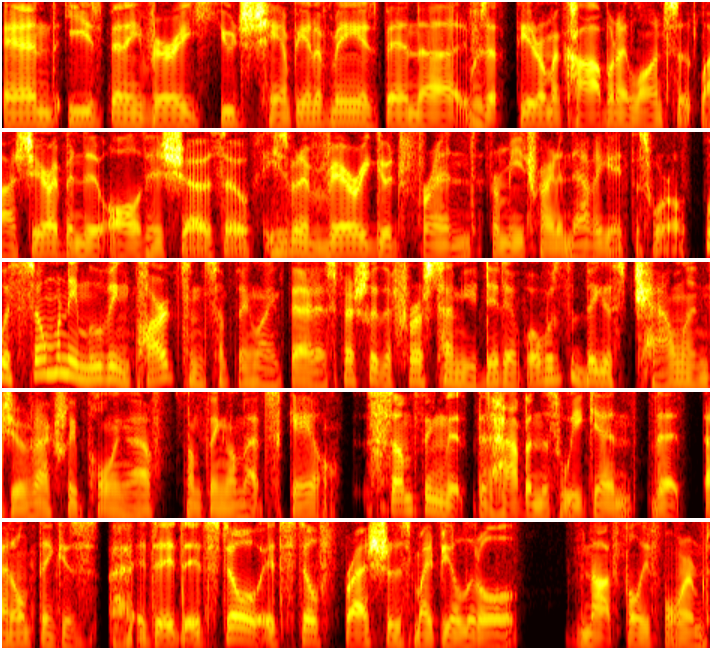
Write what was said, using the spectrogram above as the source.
And he's been a very huge champion of me. Has been, uh, it was at Theater Macabre when I launched it last year. I've been to all of his shows. So he's been a very good friend for me trying to navigate this world. With so many moving parts and something like that, especially the first time you did it, what was the biggest challenge of actually pulling off something on that scale? something that, that happened this weekend that I don't think is it, it, it's still it's still fresh. This might be a little not fully formed.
